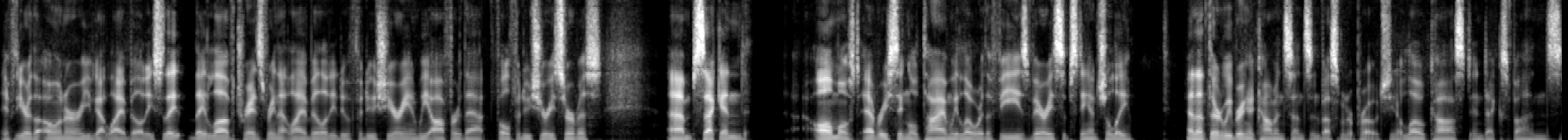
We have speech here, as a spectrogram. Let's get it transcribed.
if you're the owner, you've got liability. So they they love transferring that liability to a fiduciary, and we offer that full fiduciary service. Um, second, almost every single time we lower the fees very substantially. And then third, we bring a common sense investment approach. You know, low cost index funds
